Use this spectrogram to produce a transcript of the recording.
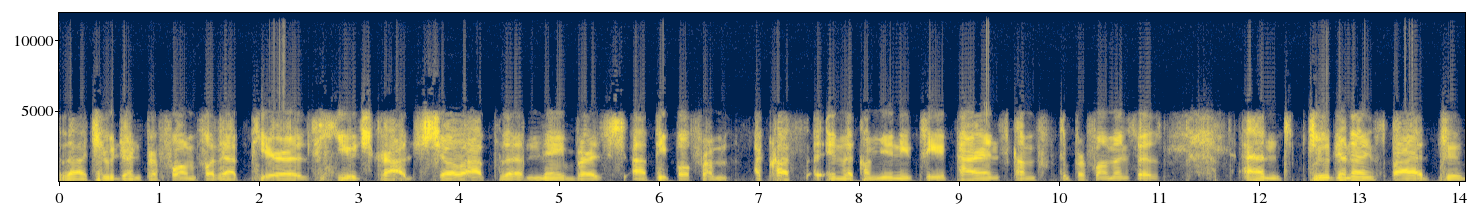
the children perform for their peers. Huge crowds show up. The neighbors, uh, people from across in the community. Parents come to performances, and children are inspired to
